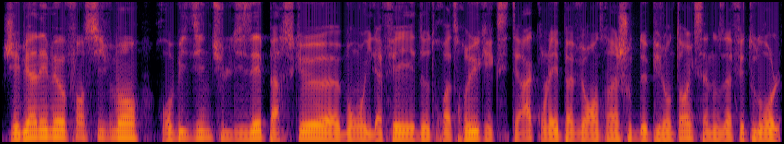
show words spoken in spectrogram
J'ai bien aimé offensivement Robidzin, tu le disais, parce que euh, bon, il a fait deux trois trucs, etc. Qu'on l'avait pas vu rentrer un shoot depuis longtemps et que ça nous a fait tout drôle.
